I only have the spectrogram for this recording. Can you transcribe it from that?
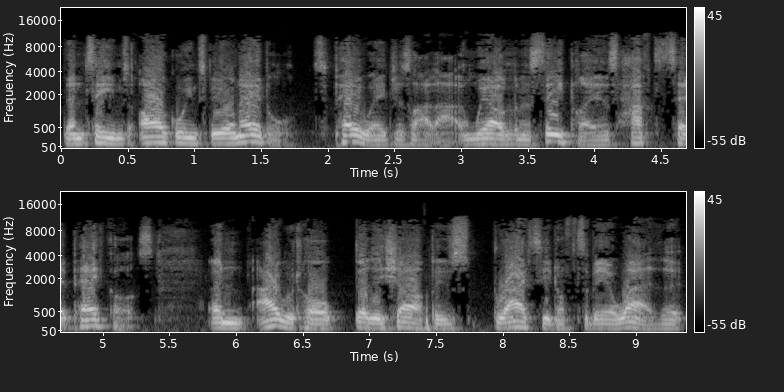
then teams are going to be unable to pay wages like that, and we are going to see players have to take pay cuts. And I would hope Billy Sharp is bright enough to be aware that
